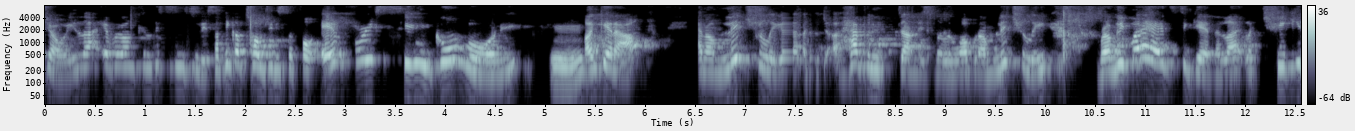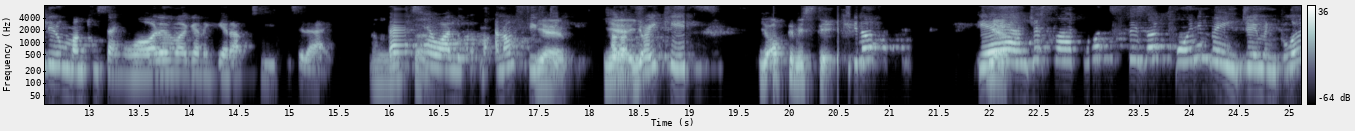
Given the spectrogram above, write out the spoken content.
Joey? Like everyone can listen to this. I think I've told you this before. Every single morning, Mhm. I get up and I'm literally, I haven't done this for a little while, but I'm literally rubbing my hands together like like cheeky little monkey saying, What am I going to get up to today? That's that. how I look at my, and I'm 50. Yeah, I've yeah, got three kids. you're optimistic. You know? Yeah, Yeah. I'm just like, what's, there's no point in being doom and gloom.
